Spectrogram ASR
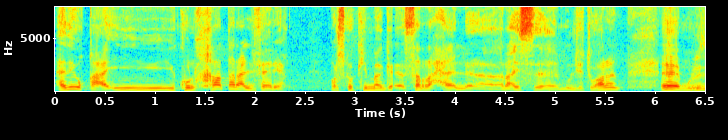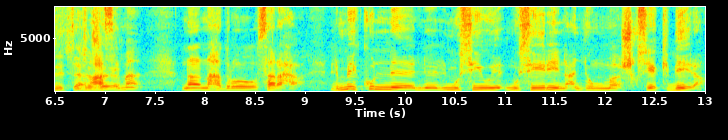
هذا يوقع يكون خطر على الفريق. باسكو كما صرح رئيس مولوديه توارن آه، مولوديه العاصمه نهضروا صراحة. لما يكون المسيرين عندهم شخصية كبيرة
